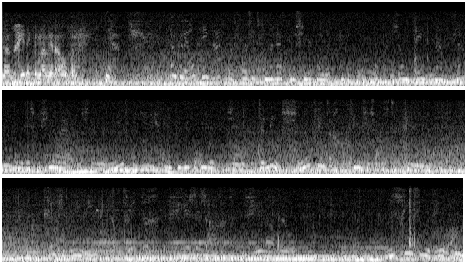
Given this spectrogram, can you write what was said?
eh, begin ik er maar weer over. Ja. Dank u wel, Henk Haagwoord, voorzitter van de Raad van Bestuur van de publieke omroep. Zometeen na reclame, dan discussiëren wij over de stelling. De nieuwsprogramma's van de publieke omroep zijn te links. 020 468 400. Geef je mening 020 468 400. Misschien zie je het heel anders.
